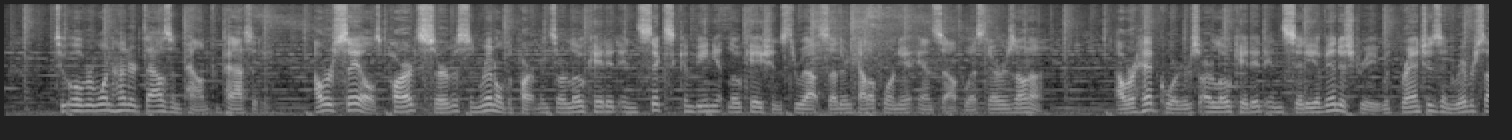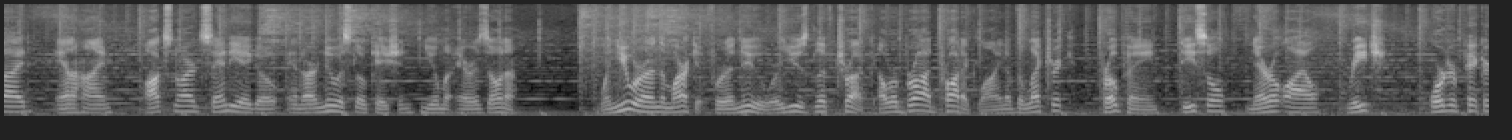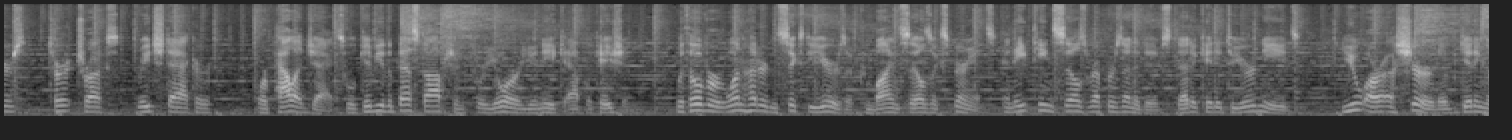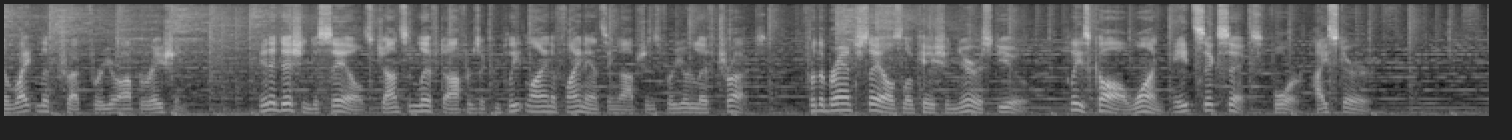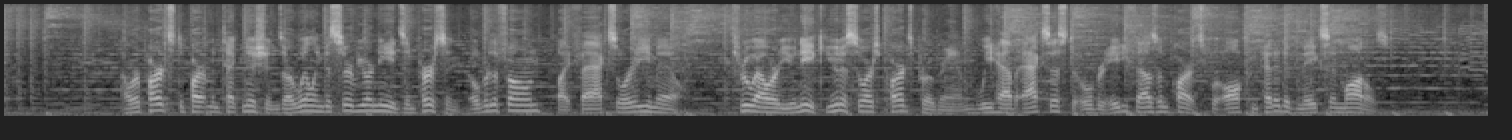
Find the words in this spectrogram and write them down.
to over 100,000 pound capacity. Our sales, parts, service, and rental departments are located in six convenient locations throughout Southern California and Southwest Arizona. Our headquarters are located in City of Industry with branches in Riverside, Anaheim, Oxnard, San Diego, and our newest location, Yuma, Arizona. When you are in the market for a new or used lift truck, our broad product line of electric, propane, diesel, narrow aisle, reach, order pickers, turret trucks, reach stacker, or pallet jacks will give you the best option for your unique application. With over 160 years of combined sales experience and 18 sales representatives dedicated to your needs, you are assured of getting the right lift truck for your operation. In addition to sales, Johnson Lift offers a complete line of financing options for your lift trucks. For the branch sales location nearest you, please call 1-866-4-HYSTER. Our parts department technicians are willing to serve your needs in person, over the phone, by fax, or email. Through our unique Unisource parts program, we have access to over 80,000 parts for all competitive makes and models.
